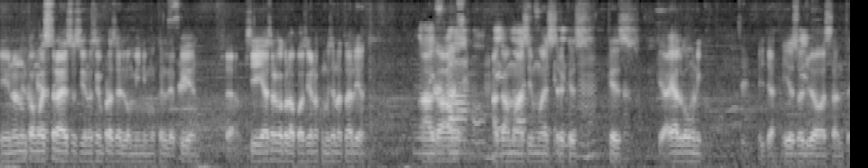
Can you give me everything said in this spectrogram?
y uno nunca muestra eso si uno siempre hace lo mínimo que le piden. O sea si hace algo que lo apasiona como dice Natalia hagamos así muestre que, es, que, es, que hay algo único. Y ya, y eso ayuda bastante.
